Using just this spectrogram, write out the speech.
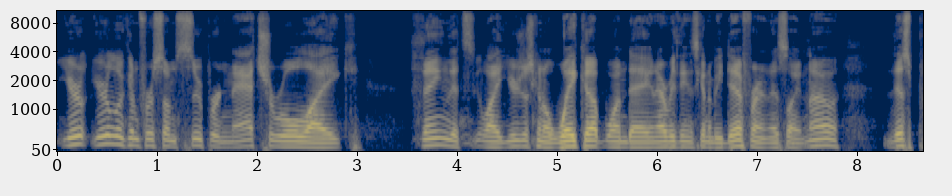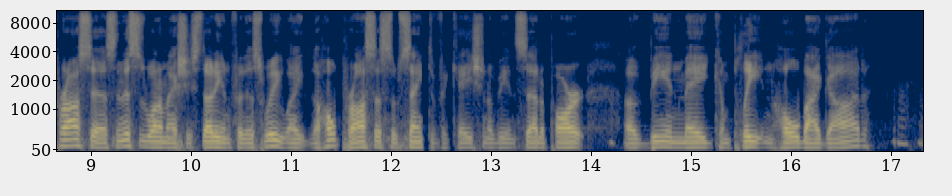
you're you're looking for some supernatural like thing that's like you're just going to wake up one day and everything's going to be different. And it's like no, this process, and this is what I'm actually studying for this week. Like the whole process of sanctification, of being set apart, of being made complete and whole by God. Mm-hmm.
